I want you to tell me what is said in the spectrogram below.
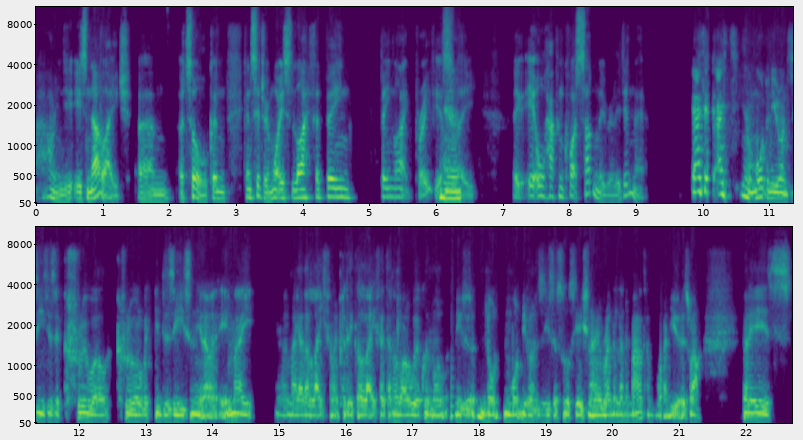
I mean, is no age um, at all, con- considering what his life had been been like previously. Yeah. It, it all happened quite suddenly, really, didn't it? Yeah, I think I, you know, motor neuron disease is a cruel, cruel, wicked disease, and you know, in my you know, in my other life, in my political life, I've done a lot of work with Motor Neuron Disease Association. I ran the London Marathon one year as well. But it is,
